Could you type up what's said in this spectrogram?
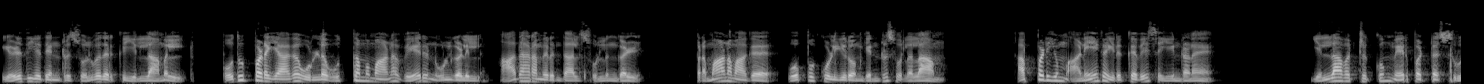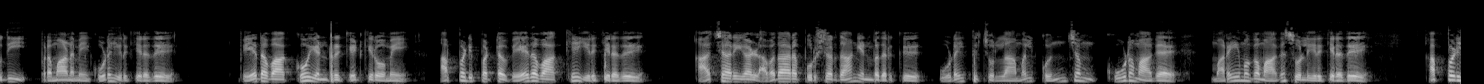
எழுதியதென்று சொல்வதற்கு இல்லாமல் பொதுப்படையாக உள்ள உத்தமமான வேறு நூல்களில் ஆதாரம் இருந்தால் சொல்லுங்கள். பிரமாணமாக ஒப்புக்கொள்கிறோம் என்று சொல்லலாம். அப்படியும் அநேக இருக்கவே செய்கின்றன. எல்லாவற்றுக்கும் மேற்பட்ட ஸ்ருதி பிரமாணமே கூட இருக்கிறது. வேதவாக்கோ என்று கேட்கிறோமே அப்படிப்பட்ட வேதவாக்கே இருக்கிறது. ஆச்சாரியால் அவதார புருஷர்தான் என்பதற்கு உடைத்து சொல்லாமல் கொஞ்சம் கூடமாக மறைமுகமாக சொல்லியிருக்கிறது. அப்படி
